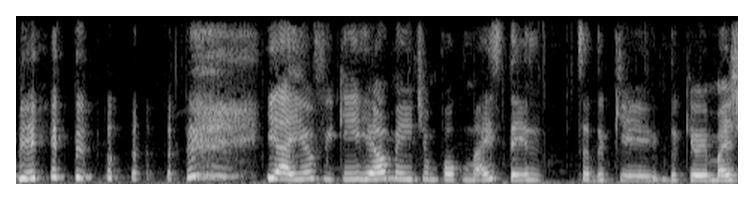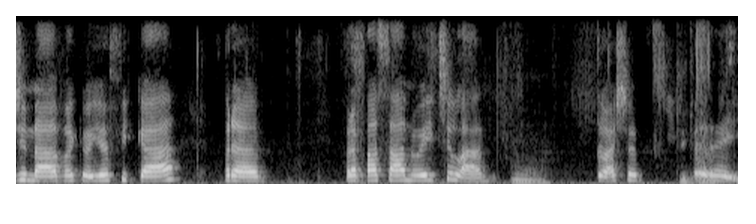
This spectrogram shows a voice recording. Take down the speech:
medo. E aí eu fiquei realmente um pouco mais tensa do que, do que eu imaginava que eu ia ficar pra, pra passar a noite lá. Hum. Que que- Peraí.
